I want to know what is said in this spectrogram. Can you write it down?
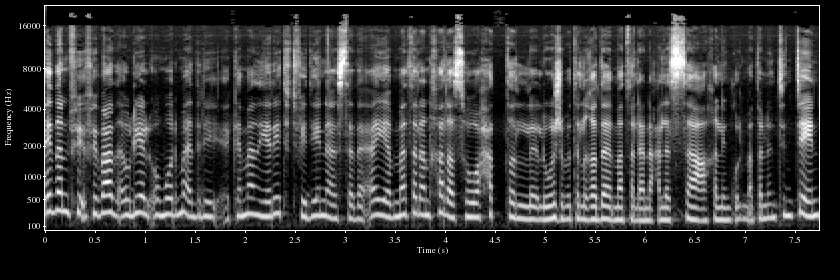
أيضا في في بعض أولياء الأمور ما أدري كمان يا ريت تفيدينا أستاذة آية. مثلا خلص هو حط وجبة الغداء مثلا على الساعة خلينا نقول مثلا تنتين.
